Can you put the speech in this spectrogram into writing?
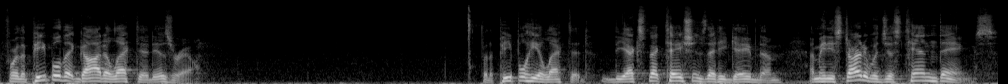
for the people that God elected, Israel, for the people he elected, the expectations that he gave them. I mean, he started with just 10 things.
